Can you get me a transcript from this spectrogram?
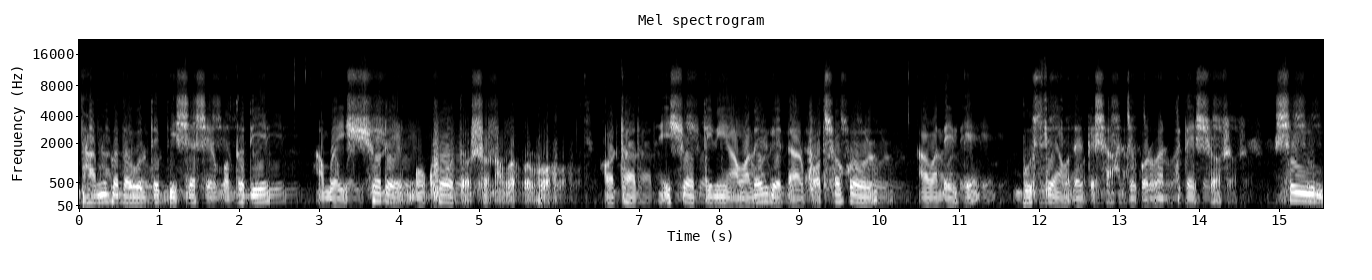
ধার্মিকতা বলতে বিশ্বাসের মধ্য দিয়ে আমরা ঈশ্বরের মুখ দর্শন আমরা করব। অর্থাৎ ঈশ্বর তিনি আমাদেরকে, তার পথ সকল আমাদেরকে বুঝতে আমাদেরকে সাহায্য করবেন ঈশ্বর সেই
